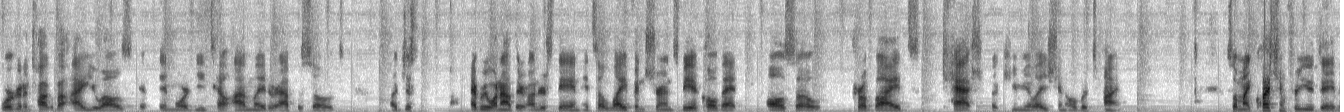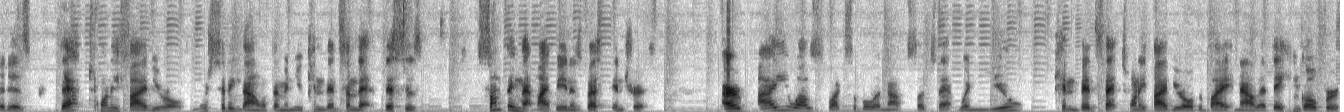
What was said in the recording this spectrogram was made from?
We're going to talk about IULs in- in more detail on later episodes. Uh, just everyone out there understand it's a life insurance vehicle that also provides cash accumulation over time. So my question for you, David, is that 25 year old, you're sitting down with them and you convince them that this is something that might be in his best interest are IULs flexible enough such that when you convince that 25 year old to buy it now, that they can go for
